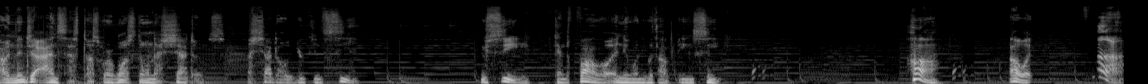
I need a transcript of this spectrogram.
Our ninja ancestors were once known as shadows, a shadow you can see. You see, can follow anyone without being seen. Huh. Oh, wait. Huh.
